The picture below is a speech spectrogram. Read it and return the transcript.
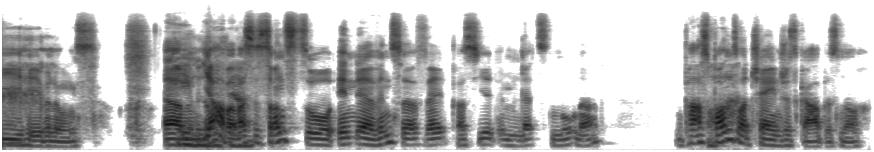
Die Hebelungs. Ähm, Hebelungs, ja, aber ja. was ist sonst so in der Windsurf-Welt passiert im letzten Monat? Ein paar Sponsor-Changes gab es noch.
